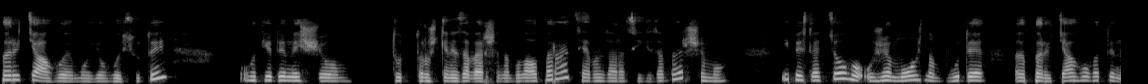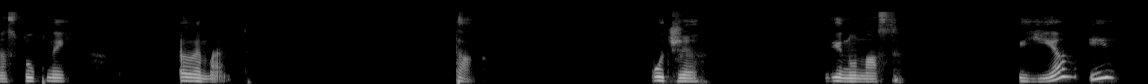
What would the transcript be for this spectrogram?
Перетягуємо його сюди. От єдине, що тут трошки не завершена була операція, ми зараз її завершимо. І після цього вже можна буде е, перетягувати наступний елемент. Так. Отже, він у нас є, і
